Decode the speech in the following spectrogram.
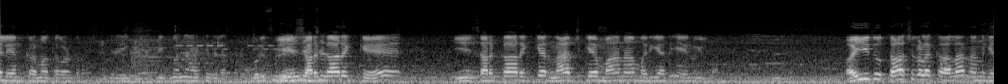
ಮೇಲೆ ಏನು ಕ್ರಮ ತಗೊಂಡ್ರು? ಈ ಸರ್ಕಾರಕ್ಕೆ ಈ ಸರ್ಕಾರಕ್ಕೆ ನಾಚಿಕೆ ಮಾನ ಮರ್ಯಾದೆ ಏನೂ ಇಲ್ಲ. ಐದು ತಾಸುಗಳ ಕಾಲ ನನಗೆ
